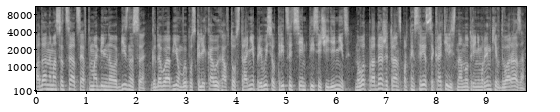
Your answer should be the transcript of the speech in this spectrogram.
По данным Ассоциации автомобильного бизнеса, годовой объем выпуска легковых авто в стране превысил 37 тысяч единиц. Но вот продажи транспортных средств сократились на внутреннем рынке в два раза.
